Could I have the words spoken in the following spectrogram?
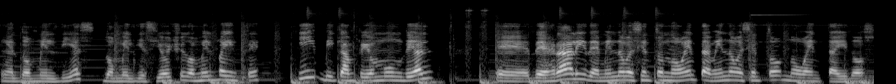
en el 2010, 2018 y 2020 y bicampeón mundial eh, de rally de 1990 a 1992.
